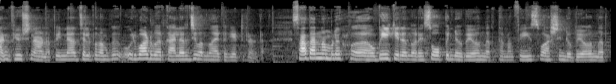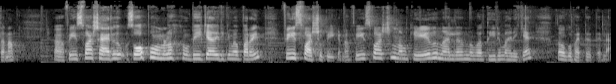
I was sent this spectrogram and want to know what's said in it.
കൺഫ്യൂഷനാണ്. പിന്നെ അത് ചിലപ്പോൾ നമുക്ക് ഒരുപാട് പേർക്ക് അലർജി വന്നതായിട്ട് കേട്ടിട്ടുണ്ട്. സാധാരണ നമ്മൾ ഉപയോഗിക്കരുതെന്ന് പറയും. സോപ്പിന്റെ ഉപയോഗം നിർത്തണം ഫേസ് വാഷിന്റെ ഉപയോഗം നിർത്തണം. ഫേസ് വാഷ് ആയിരുന്നു സോപ്പ് നമ്മൾ ഉപയോഗിക്കാതിരിക്കുമ്പോൾ പറയും ഫേസ് വാഷ് ഉപയോഗിക്കണം. ഫേസ് വാഷും നമുക്ക് ഏത് നല്ലതെന്ന് തീരുമാനിക്കാൻ നമുക്ക് പറ്റത്തില്ല.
